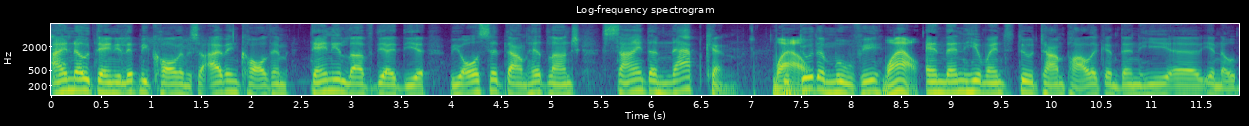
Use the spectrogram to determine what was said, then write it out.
I know Danny. Let me call him. So Ivan called him. Danny loved the idea. We all sat down, had lunch, signed a napkin. Wow. To do the movie. Wow. And then he went to Tom Pollock, and then he, uh, you know,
